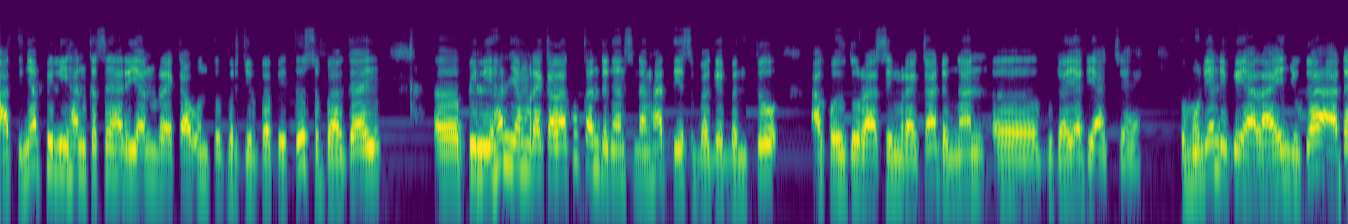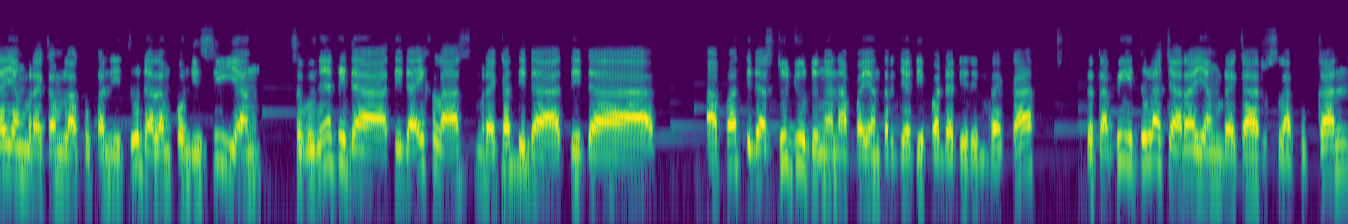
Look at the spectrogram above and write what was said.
artinya pilihan keseharian mereka untuk berjilbab itu sebagai e, pilihan yang mereka lakukan dengan senang hati sebagai bentuk akulturasi mereka dengan e, budaya di Aceh Kemudian di pihak lain juga ada yang mereka melakukan itu dalam kondisi yang sebenarnya tidak tidak ikhlas, mereka tidak tidak apa tidak setuju dengan apa yang terjadi pada diri mereka, tetapi itulah cara yang mereka harus lakukan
